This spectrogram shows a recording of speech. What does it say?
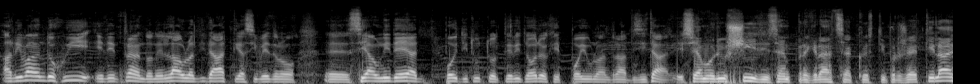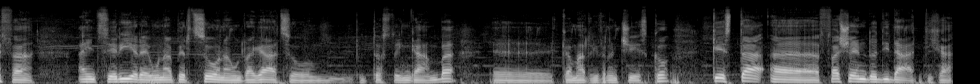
arrivando qui ed entrando nell'aula didattica si, vedono, eh, si ha un'idea poi di tutto il territorio che poi uno andrà a visitare. Siamo riusciti sempre grazie a questi progetti LIFE a, a inserire una persona, un ragazzo mm, piuttosto in gamba, eh, Camarri Francesco, che sta eh, facendo didattica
